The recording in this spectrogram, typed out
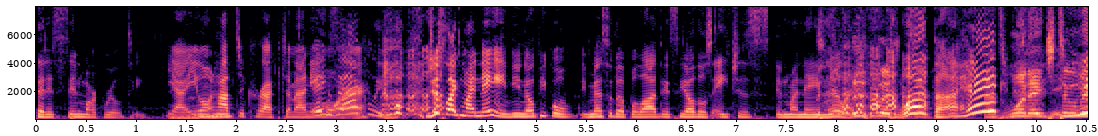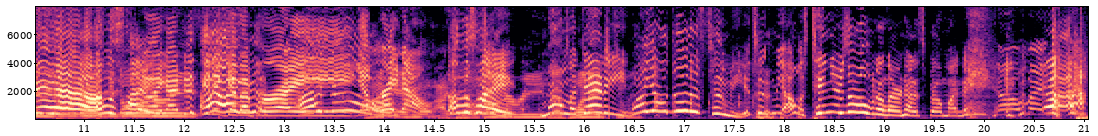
that it's Synmark Realty. Yeah, you won't have to correct them anymore. Exactly. Just like my name, you know, people mess it up a lot. They see all those H's in my name. They're like, "What the heck?" That's one H too Yeah. I was You know like- Like, I'm just gonna I give a know, break. I know. Yep, right now. know- I can was like, read. "Mama, That's one H Daddy, why y'all do this to me?" It took me. I was ten years old when I learned how to spell my name. Oh my god.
